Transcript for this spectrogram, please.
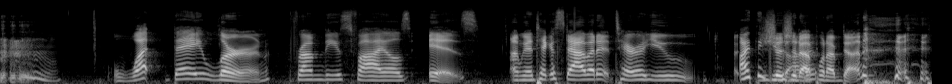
what they learn from these files is I'm going to take a stab at it. Tara, you I think you zhuzh it up it. when I'm done.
